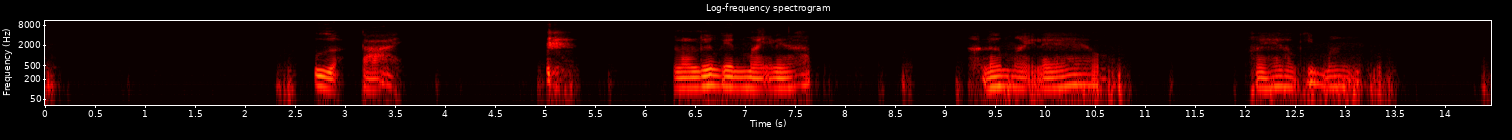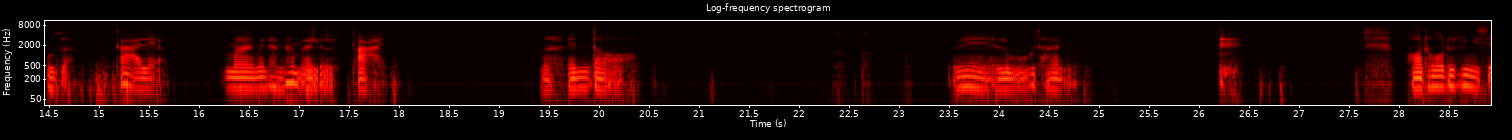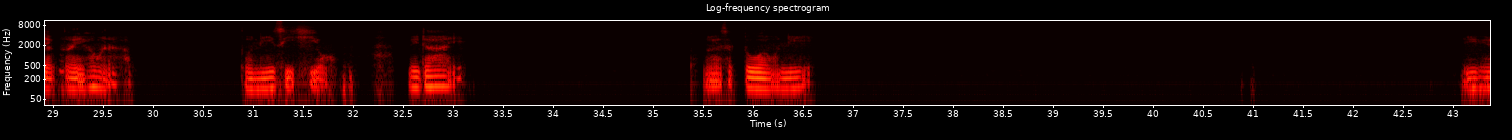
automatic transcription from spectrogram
เอื่อตาย เราเริ่มเรียนใหม่เลยนะครับ เริ่มใหม่แล้ว ใครให้เรากินมั่งเอือตายแล้ว มาไม่ทันทำอะไรเลย ตาย มาเล่นต่อแม่รู้ทัน ขอโทษด้วยที่มีเสียงไอเข้ามานะครับ ตัวนี้สีเขียว ไม่ได้ต้องได้สักตัววันนี้นี่ไง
